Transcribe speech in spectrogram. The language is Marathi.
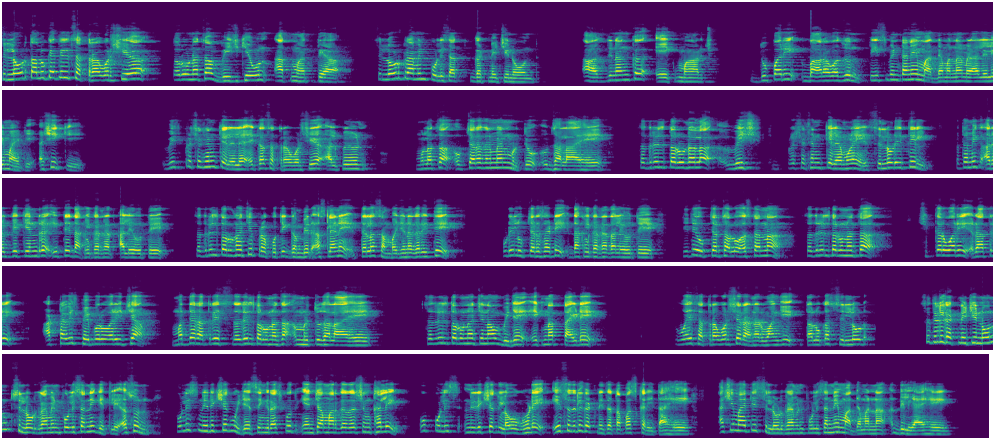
सिल्लोड तालुक्यातील सतरा वर्षीय तरुणाचा विष घेऊन आत्महत्या. सिल्लोड ग्रामीण पोलिसात घटनेची नोंद. आज दिनांक एक मार्च. दुपारी बारा वाजून तीस मिनिटाने माध्यमांना मिळालेली माहिती अशी की वीज प्रशासन केलेल्या एका सतरा वर्षीय अल्पवयीन मुलाचा उपचारादरम्यान मृत्यू झाला आहे. सदरील तरुणाला विष प्रशासन केल्यामुळे सिल्लोड येथील प्राथमिक आरोग्य केंद्र इथे दाखल करण्यात आले होते. सदरील तरुणाची प्रकृती गंभीर असल्याने त्याला संभाजीनगर इथे पुढील उपचारासाठी दाखल करण्यात आले होते. तिथे उपचार चालू असताना सदरील तरुणाचा शुक्रवारी रात्री अठ्ठावीस फेब्रुवारीच्या मध्यरात्री सदरील तरुणाचा मृत्यू झाला आहे. सदरील तरुणाचे नाव विजय एकनाथ तायडे. वय सतरा वर्ष राहणार वांगी तालुका सिल्लोड सदरील घटनेची नोंद सिल्लोड ग्रामीण पोलिसांनी घेतली असून पोलीस निरीक्षक विजयसिंग राजपूत यांच्या मार्गदर्शनाखाली उप पोलीस निरीक्षक लव घोडे हे सदरील घटनेचा तपास करीत आहे. अशी माहिती सिल्लोड ग्रामीण पोलिसांनी माध्यमांना दिली आहे.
